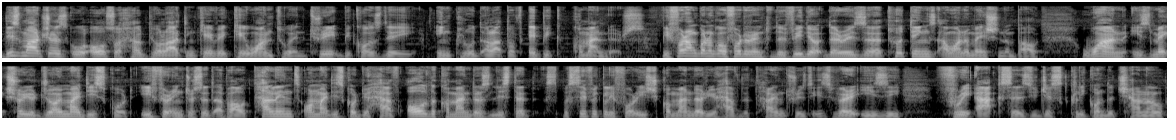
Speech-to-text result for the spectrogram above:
These marches will also help you a lot in KVK 1, 2 and 3 because they include a lot of epic commanders. Before I'm gonna go further into the video, there is uh, two things I want to mention about. One is make sure you join my Discord if you're interested about talents. On my Discord you have all the commanders listed specifically for each commander. You have the talent trees, it's very easy, free access. You just click on the channel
